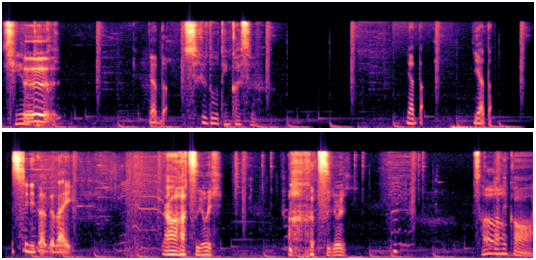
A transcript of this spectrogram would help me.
シールドを展開。やだシールドを展開する。やだやだ死にたくないああ、強い。ああ、強い。3打目か。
